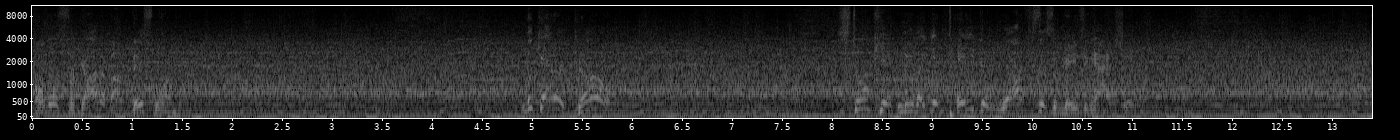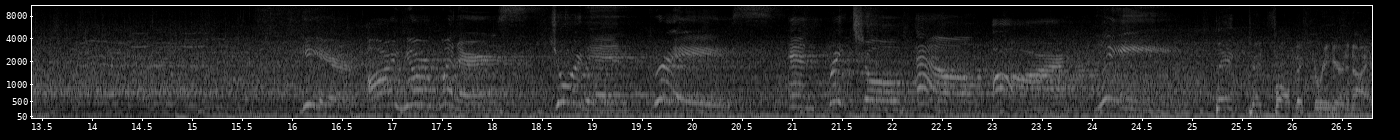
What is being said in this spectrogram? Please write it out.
Almost forgot about this one. Look at her go. Still can't believe I get paid to watch this amazing action. And Rachel L.R. Lee. Big pinfall victory here tonight.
